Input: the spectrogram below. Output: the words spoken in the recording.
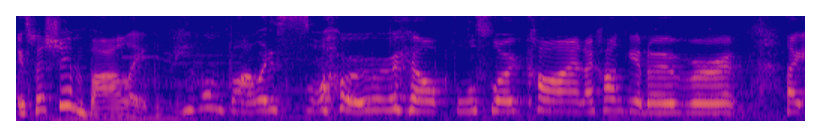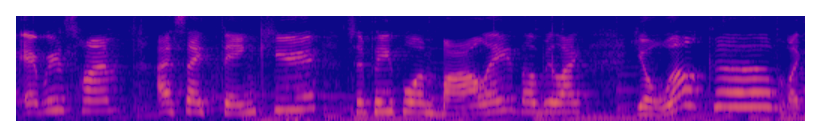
Especially in Bali. The people in Bali are so helpful, so kind. I can't get over it. Like every time I say thank you to people in Bali, they'll be like, You're welcome. Like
